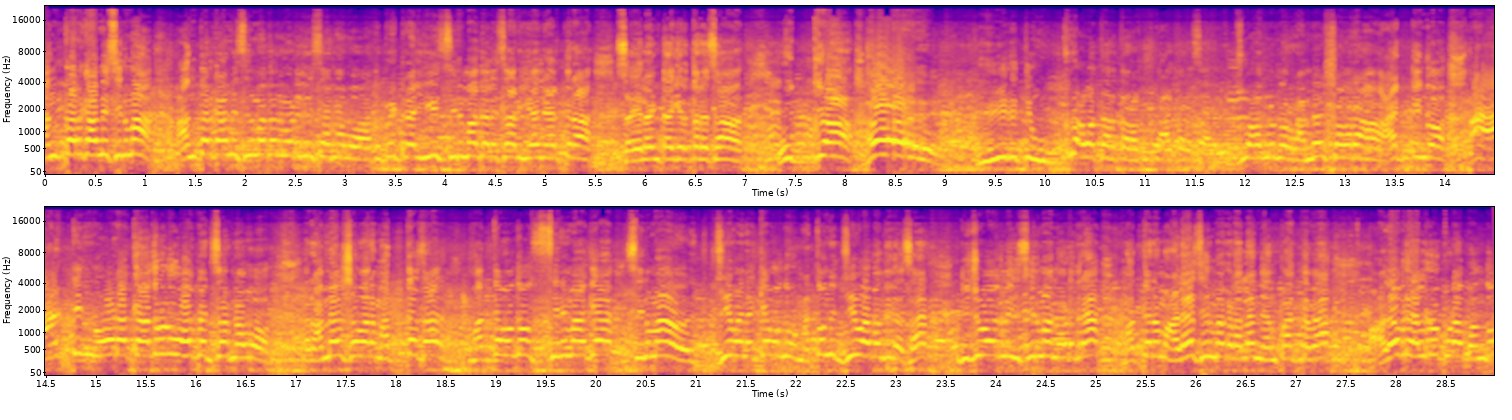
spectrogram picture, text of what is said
ಅಂತರ್ಗಾಮಿ ಸಿನಿಮಾ. ಅಂತರ್ಗಾಮಿ ಸಿನಿಮಾದಲ್ಲಿ ನೋಡಿದ್ವಿ ಸರ್ ನಾವು. ಅದು ಬಿಟ್ಟರೆ ಈ ಸಿನಿಮಾದಲ್ಲಿ ಸರ್ ಏನು ಹೇಳ್ತೀರಾ? ಸೈಲೆಂಟ್ ಆಗಿರ್ತಾರೆ ಸರ್. ಉಗ್ರ! ಈ ರೀತಿ ಉಗ್ರ ಅವತಾರ ತರ ಸರ್. ನಿಜವಾಗ್ಲೂ ರಮೇಶ್ ಅವರ ಆಕ್ಟಿಂಗು ಆ ಆಕ್ಟಿಂಗ್ ನೋಡೋಕ್ಕಾದ್ರೂ ಹೋಗ್ಬೇಕು ಸರ್ ನಾವು ರಮೇಶ್ ಅವರ ಮತ್ತೆ ಸರ್, ಮತ್ತೆ ಒಂದು ಸಿನಿಮಾಗೆ, ಸಿನಿಮಾ ಜೀವನಕ್ಕೆ ಒಂದು ಮತ್ತೊಂದು ಜೀವ ಬಂದಿದೆ ಸರ್. ನಿಜವಾಗ್ಲೂ ಈ ಸಿನಿಮಾ ನೋಡಿದ್ರೆ ಮತ್ತೆ ನಮ್ಮ ಹಳೆ ಸಿನಿಮಾಗಳೆಲ್ಲ ನೆನಪಾಗ್ತವೆ. ಹಳಬ್ರೆಲ್ಲರೂ ಕೂಡ ಬಂದು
